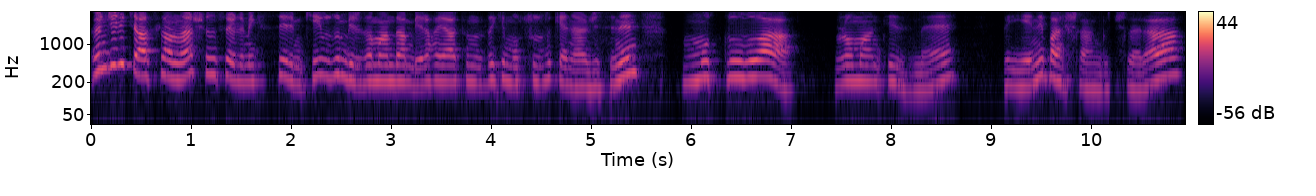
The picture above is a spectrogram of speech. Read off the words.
Öncelikle aslanlar şunu söylemek isterim ki uzun bir zamandan beri hayatınızdaki mutsuzluk enerjisinin mutluluğa, romantizme ve yeni başlangıçlara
